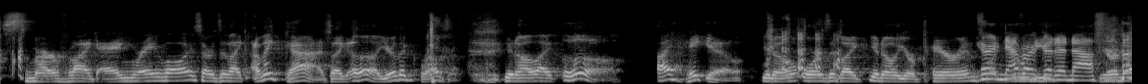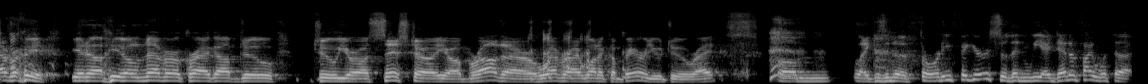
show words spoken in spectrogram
smurf like angry voice or is it like oh my gosh like oh you're the grossest you know like oh I hate you, you know, or is it like, you know, your parents? You're like, never you good enough. You're never, you know, you'll never crack up to to your sister, your brother, or whoever I want to compare you to, right? Um, like, is it an authority figure? So then we identify what the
